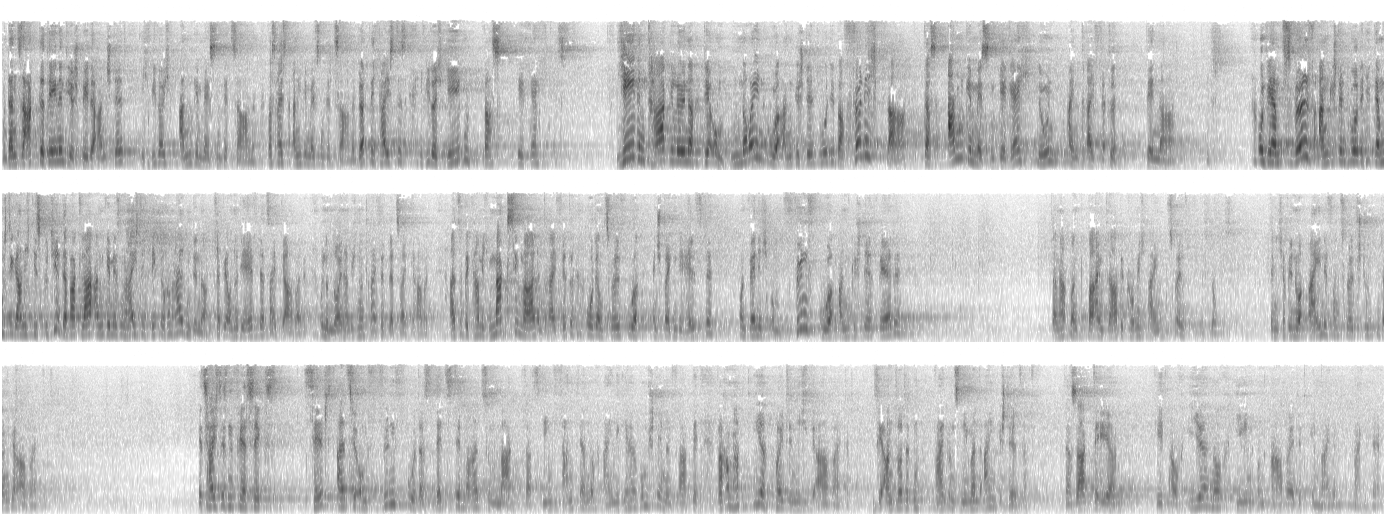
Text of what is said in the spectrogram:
Und dann sagt er denen, die er später anstellt, ich will euch angemessen bezahlen. Was heißt angemessen bezahlen? Wörtlich heißt es, ich will euch geben, was gerecht ist. Jedem Tagelöhner, der um 9 Uhr angestellt wurde, war völlig klar, dass angemessen gerecht nun ein Dreiviertel Denar. Und wer um 12 angestellt wurde, der musste gar nicht diskutieren. Da war klar, angemessen heißt, ich kriege noch einen halben Denar. Ich habe ja auch nur die Hälfte der Zeit gearbeitet. Und um 9 habe ich nur ein Dreiviertel der Zeit gearbeitet. Also bekam ich maximal ein Dreiviertel oder um 12 Uhr entsprechend die Hälfte. Und wenn ich um 5 Uhr angestellt werde, dann hat man, bei einem klar, bekomme ich ein Zwölftel des Lohns. Denn ich habe ja nur eine von zwölf Stunden dann gearbeitet. Jetzt heißt es in Vers 6, selbst als er um 5 Uhr das letzte Mal zum Marktplatz ging, fand er noch einige herumstehen und fragte, warum habt ihr heute nicht gearbeitet? Sie antworteten, weil uns niemand eingestellt hat. Da sagte er, geht auch ihr noch hin und arbeitet in meinem Weinberg.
